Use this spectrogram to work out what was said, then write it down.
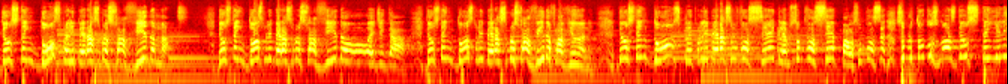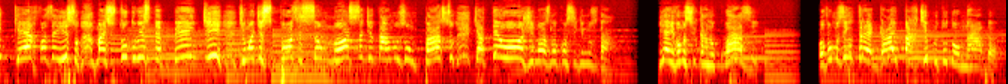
Deus tem dons para liberar sobre a sua vida, Max. Deus tem dons para liberar sobre a sua vida, Edgar. Deus tem dons para liberar sobre a sua vida, Flaviane. Deus tem dons, para liberar sobre você, Guilherme, sobre você, Paulo, sobre você, sobre todos nós. Deus tem Ele quer fazer isso. Mas tudo isso depende de uma disposição nossa de darmos um passo que até hoje nós não conseguimos dar. E aí, vamos ficar no quase? Ou vamos entregar e partir para tudo ou nada?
